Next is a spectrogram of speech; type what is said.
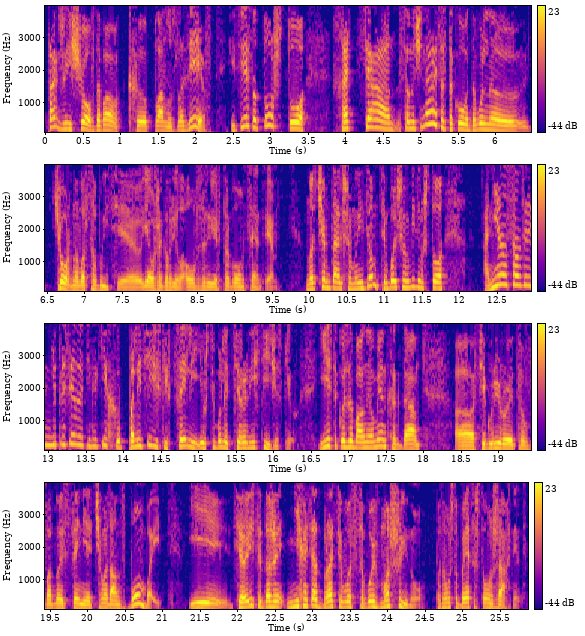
Также еще, вдобавок к плану злодеев, интересно то, что хотя все начинается с такого довольно черного события, я уже говорил о взрыве в торговом центре, но чем дальше мы идем, тем больше мы видим, что они на самом деле не преследуют никаких политических целей, и уж тем более террористических. И есть такой забавный момент, когда э, фигурирует в одной сцене чемодан с бомбой, и террористы даже не хотят брать его с собой в машину, потому что боятся, что он жахнет.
